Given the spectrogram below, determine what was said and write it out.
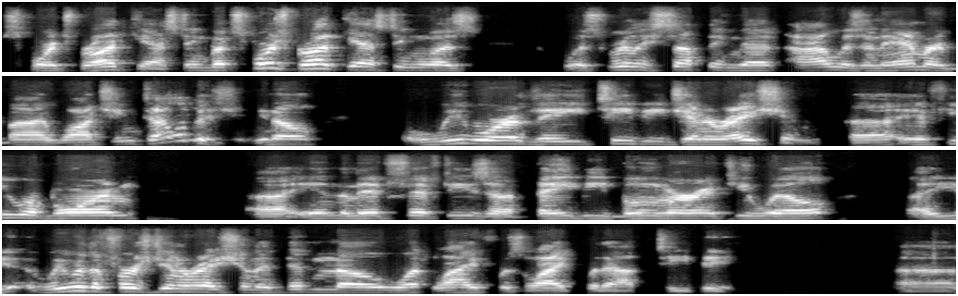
sports broadcasting. But sports broadcasting was was really something that I was enamored by watching television. You know, we were the TV generation. Uh, if you were born uh, in the mid 50s, a baby boomer, if you will. Uh, you, we were the first generation that didn't know what life was like without TV. Uh,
